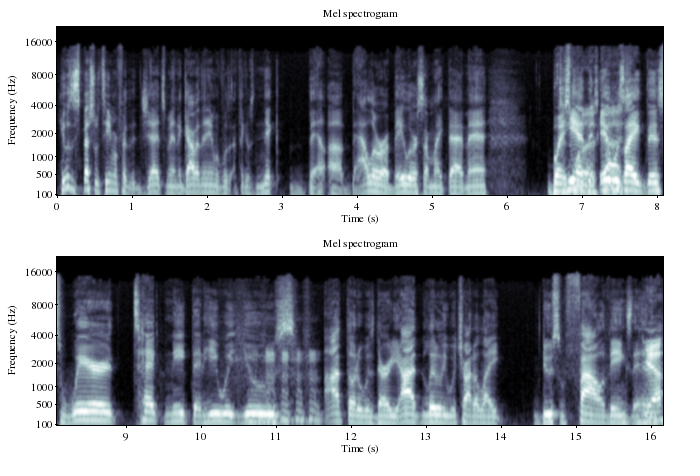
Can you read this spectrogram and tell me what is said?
he was a special teamer for the Jets, man. A guy by the name of was I think it was Nick ba- uh, Baller or Baylor or something like that, man. But Just he had it was like this weird technique that he would use. I thought it was dirty. I literally would try to like do some foul things to him Yeah.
